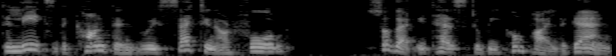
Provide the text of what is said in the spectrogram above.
deletes the content resetting our form so that it has to be compiled again.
